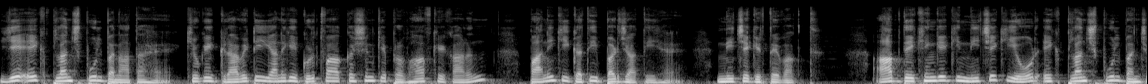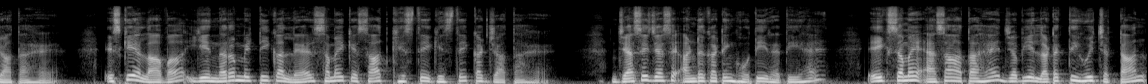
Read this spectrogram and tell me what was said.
ये एक प्लंज पूल बनाता है, क्योंकि ग्रेविटी यानी कि गुरुत्वाकर्षण के प्रभाव के कारण पानी की गति बढ़ जाती है नीचे गिरते वक्त। आप देखेंगे कि नीचे की ओर एक प्लंज पूल बन जाता है। इसके अलावा ये नरम मिट्टी का लेयर समय के साथ घिसते घिसते कट जाता है। जैसे जैसे अंडर कटिंग होती रहती है, एक समय ऐसा आता है जब ये लटकती हुई चट्टान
